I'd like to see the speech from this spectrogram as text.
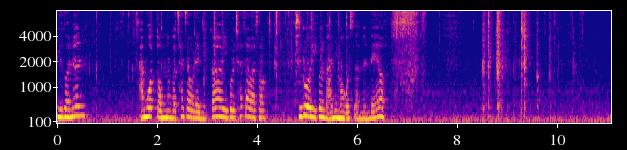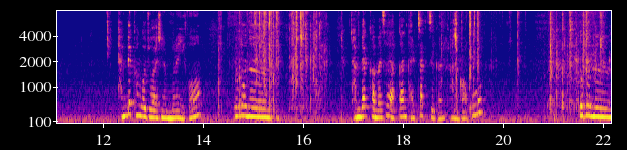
이거는 아무것도 없는 거 찾아오려니까 이걸 찾아와서 주로 이걸 많이 먹었었는데요. 담백한 거 좋아하시는 분은 이거 이거는 담백하면서 약간 달짝지근한 거고 이거는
